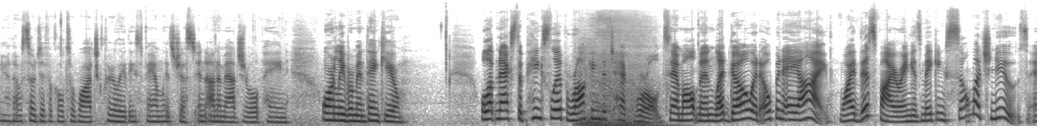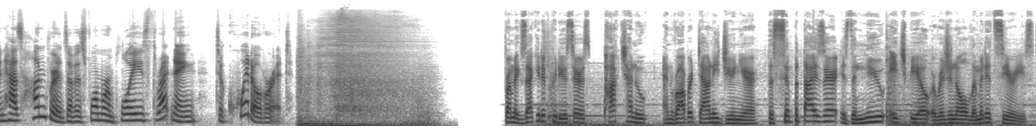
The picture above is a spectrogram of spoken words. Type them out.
Yeah, that was so difficult to watch. Clearly, these families just in unimaginable pain. Oren Liebermann, thank you. Well, up next, the pink slip rocking the tech world. Sam Altman let go at OpenAI. Why this firing is making so much news and has hundreds of his former employees threatening to quit over it. From executive producers Park Chan-wook and Robert Downey Jr., The Sympathizer is the new HBO original limited series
